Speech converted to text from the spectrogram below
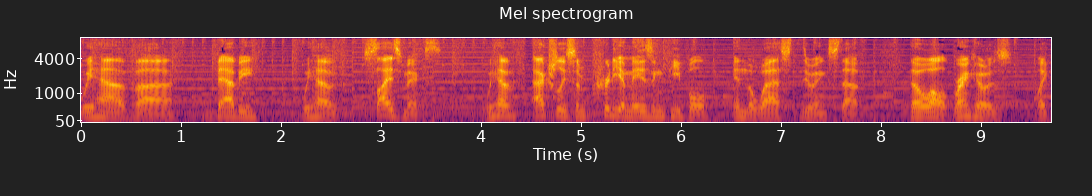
we have uh, Babby, we have Seismix. We have actually some pretty amazing people in the West doing stuff. Though, well, Renko is like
